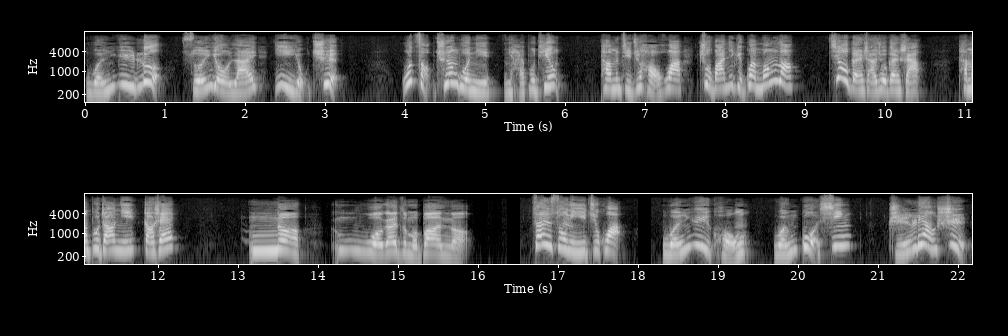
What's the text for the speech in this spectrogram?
闻欲乐，损有来，亦有去。我早劝过你，你还不听。他们几句好话就把你给灌懵了，叫干啥就干啥。他们不找你，找谁？那我该怎么办呢？再送你一句话：闻欲恐，闻过心，直量事，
